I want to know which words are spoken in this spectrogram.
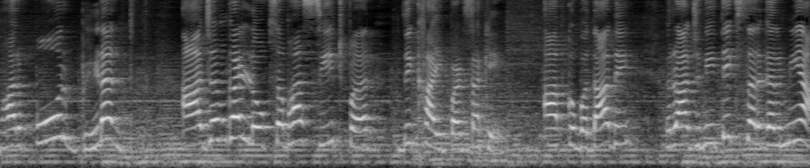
भरपूर भिड़ंत आजमगढ़ लोकसभा सीट पर दिखाई पड़ सके। आपको बता दें, राजनीतिक सरगर्मियाँ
